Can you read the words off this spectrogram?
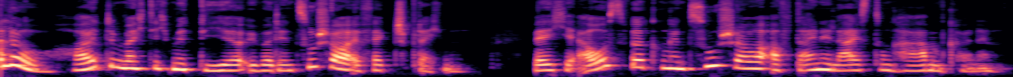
Hallo, heute möchte ich mit dir über den Zuschauereffekt sprechen welche Auswirkungen Zuschauer auf deine Leistung haben können.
